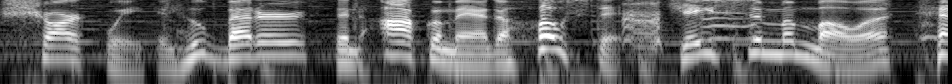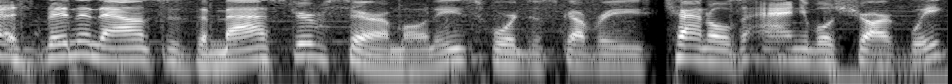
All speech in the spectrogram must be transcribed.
Shark Week. And who better than Aquaman to host it? Jason Momoa has been announced as the master of ceremonies for Discovery Channel's annual Shark Week,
